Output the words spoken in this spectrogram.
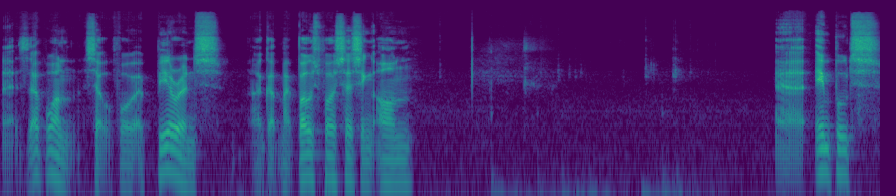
that's that one so for appearance I got my post-processing on. Uh, inputs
